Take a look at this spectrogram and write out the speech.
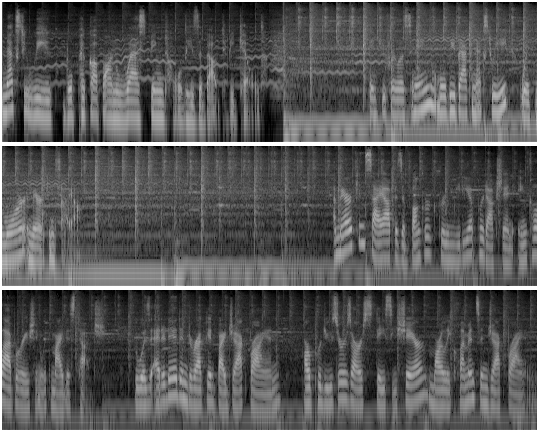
Next week, we'll pick up on Wes being told he's about to be killed. Thank you for listening. We'll be back next week with more American PSYOP. American PSYOP is a Bunker Crew media production in collaboration with Midas Touch. It was edited and directed by Jack Bryan. Our producers are Stacy Scher, Marley Clements, and Jack Bryan.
